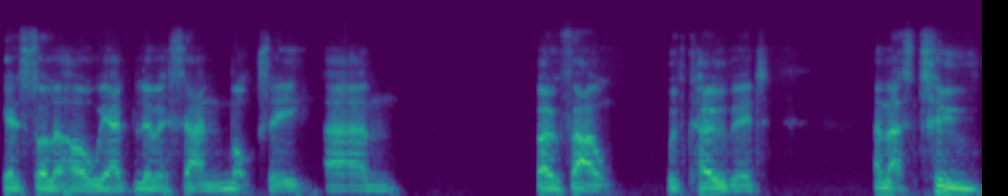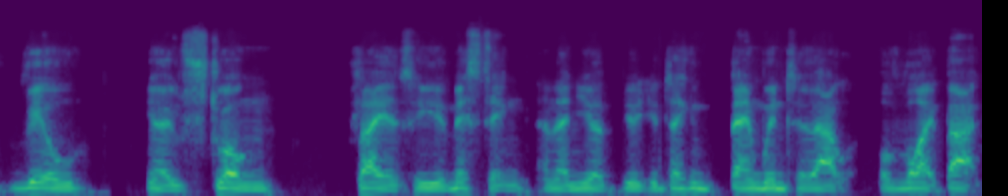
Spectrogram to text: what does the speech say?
against Solihull, we had Lewis and Moxey um, both out with COVID, and that's two real, you know, strong players who you're missing, and then you're you're, taking Ben Winter out of right back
